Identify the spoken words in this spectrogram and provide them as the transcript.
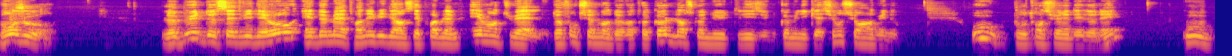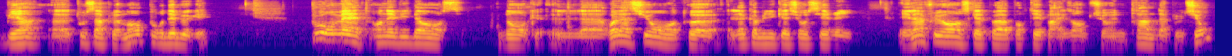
Bonjour. Le but de cette vidéo est de mettre en évidence les problèmes éventuels de fonctionnement de votre code lorsqu'on utilise une communication sur Arduino, ou pour transférer des données, ou bien euh, tout simplement pour débugger. Pour mettre en évidence donc la relation entre la communication série et l'influence qu'elle peut apporter par exemple sur une trame d'impulsion,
